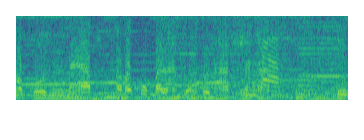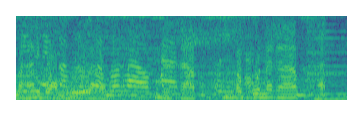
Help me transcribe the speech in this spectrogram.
ขอบคุณนะครับพระครูประหลัดหลวงสุทัศน์นะครับ ค่ะที่มาให้ความรู้เราให้ความรู้กับพวกเราค่ะนะครับขอบคุณค่ะขอบคุณนะครับ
